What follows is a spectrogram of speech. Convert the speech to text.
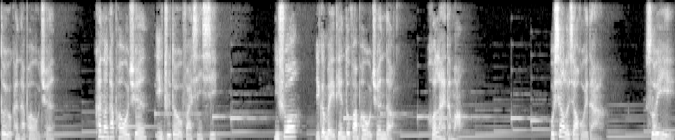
都有看他朋友圈，看到他朋友圈一直都有发信息。你说一个每天都发朋友圈的，何来的忙？我笑了笑回答：“所以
